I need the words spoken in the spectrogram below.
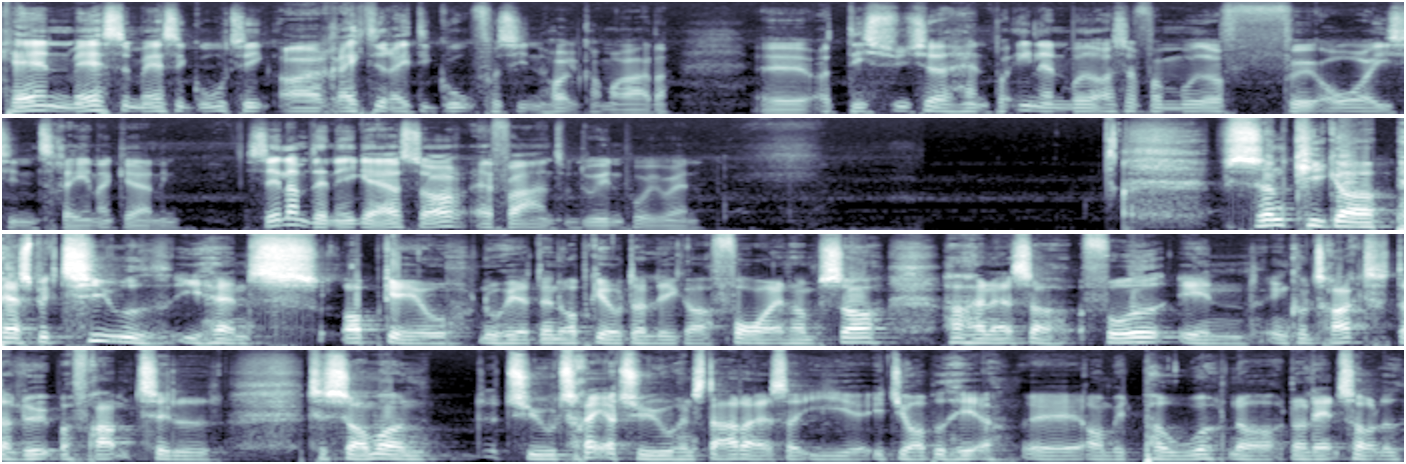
kan en masse, masse gode ting, og er rigtig, rigtig god for sine holdkammerater. Og det synes jeg, at han på en eller anden måde også har formået at føre over i sin trænergærning. Selvom den ikke er så erfaren, som du er inde på, Johan. Hvis sådan kigger perspektivet i hans opgave nu her, den opgave, der ligger foran ham, så har han altså fået en, en kontrakt, der løber frem til, til sommeren 2023. Han starter altså i, i jobbet her øh, om et par uger, når, når landsholdet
